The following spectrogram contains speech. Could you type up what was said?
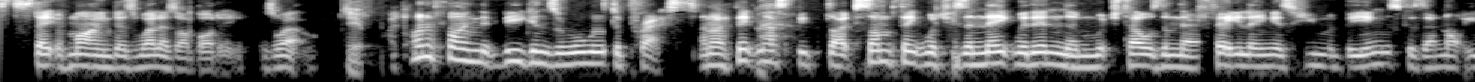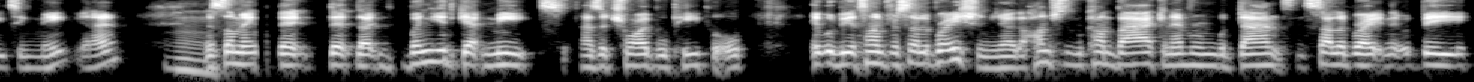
state of mind as well as our body as well. Yep. I kind of find that vegans are always depressed, and I think that's be like something which is innate within them, which tells them they're failing as human beings because they're not eating meat. You know, Mm. there's something that that like when you'd get meat as a tribal people, it would be a time for celebration. You know, the hunters would come back and everyone would dance and celebrate, and it would be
